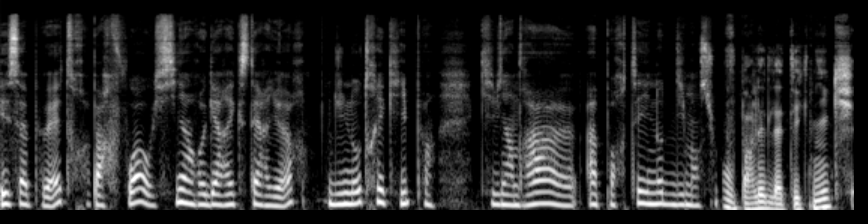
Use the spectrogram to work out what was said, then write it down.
Et ça peut être parfois aussi un regard extérieur d'une autre équipe qui viendra euh, apporter une autre dimension. Vous parlez de la technique.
